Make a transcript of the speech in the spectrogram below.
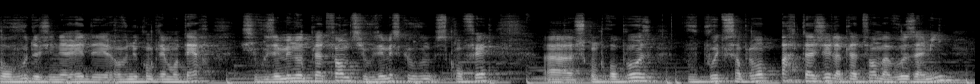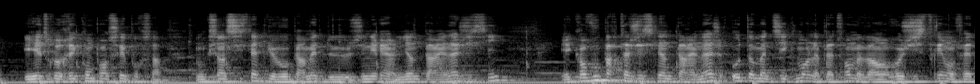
pour vous de générer des revenus complémentaires. Si vous aimez notre plateforme, si vous aimez ce qu'on ce qu'on fait, euh, ce qu'on propose, vous pouvez tout simplement partager la plateforme à vos amis et être récompensé pour ça. Donc c'est un système qui va vous permettre de générer un lien de parrainage ici. Et quand vous partagez ce lien de parrainage, automatiquement la plateforme va enregistrer en fait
